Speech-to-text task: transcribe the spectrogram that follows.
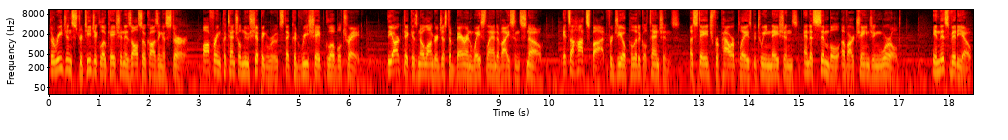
The region's strategic location is also causing a stir, offering potential new shipping routes that could reshape global trade. The Arctic is no longer just a barren wasteland of ice and snow, it's a hotspot for geopolitical tensions, a stage for power plays between nations, and a symbol of our changing world. In this video,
